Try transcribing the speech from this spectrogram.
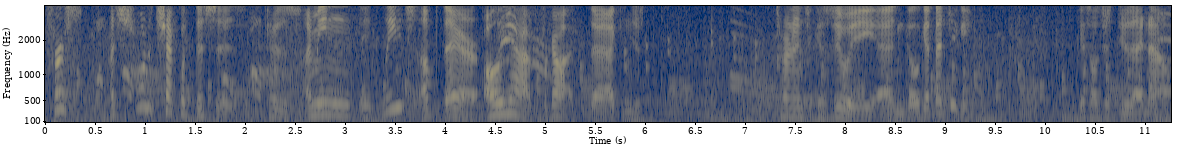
first, I just want to check what this is, because, I mean, it leads up there. Oh yeah, I forgot that I can just turn into Kazooie and go get that Jiggy. Guess I'll just do that now.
